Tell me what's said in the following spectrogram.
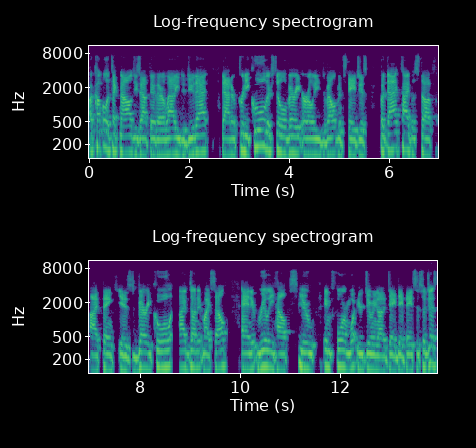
a couple of technologies out there that allow you to do that that are pretty cool. They're still very early development stages, but that type of stuff I think is very cool. I've done it myself and it really helps you inform what you're doing on a day to day basis. So just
